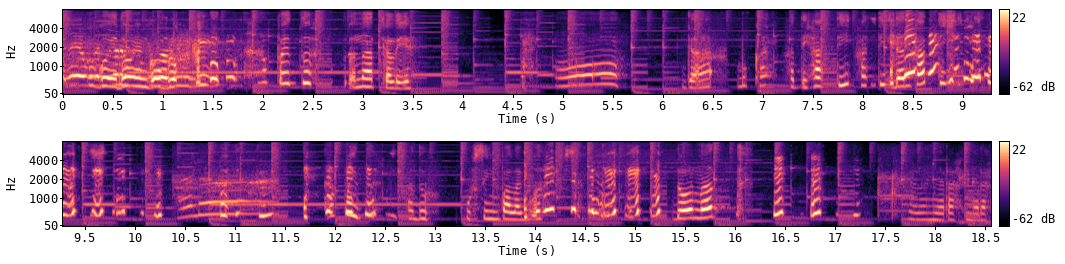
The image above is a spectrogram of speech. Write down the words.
Ada yang Kok gue dong yang goblok apa itu donat kali ya oh Enggak, bukan. Hati-hati, hati dan hati. Apa itu? Apa itu? Aduh, pusing pala gue. Donat. Udah nyerah, nyerah.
